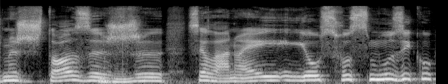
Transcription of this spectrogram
majestosas, uhum. sei lá, não é? E eu, se fosse músico,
